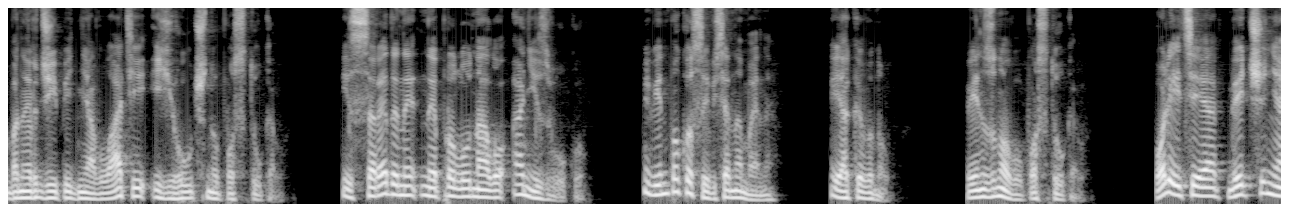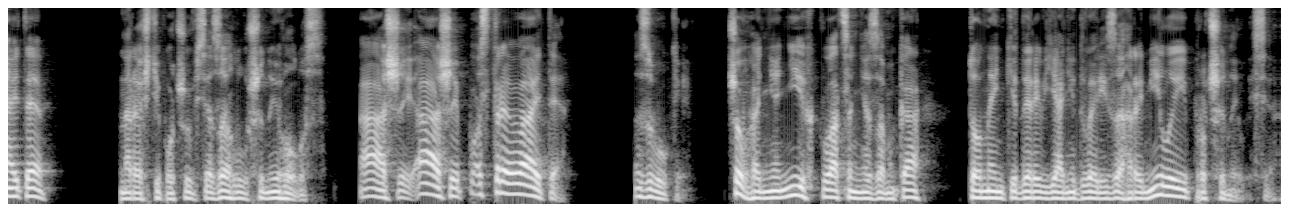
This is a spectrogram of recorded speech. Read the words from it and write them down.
Банерджі підняв латхі і гучно постукав. Із середини не пролунало ані звуку. Він покосився на мене. Я кивнув. Він знову постукав. Поліція, відчиняйте. Нарешті почувся заглушений голос. Аші, аші, постривайте. Звуки. Човгання ніг, клацання замка, тоненькі дерев'яні двері загриміли і прочинилися.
